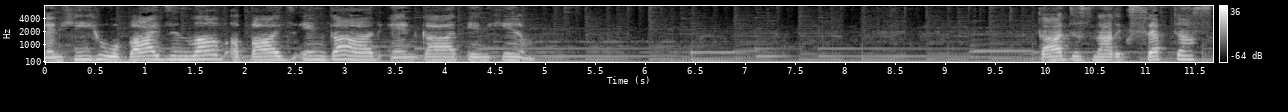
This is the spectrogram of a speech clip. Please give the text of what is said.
and he who abides in love abides in God and God in him. God does not accept us,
